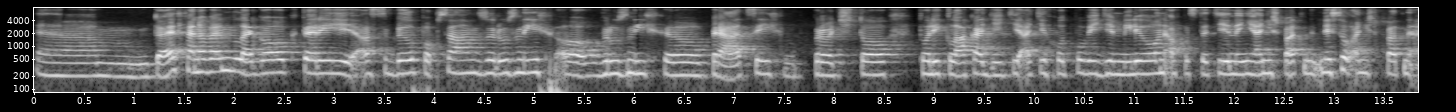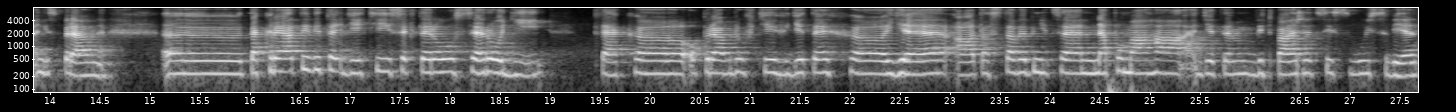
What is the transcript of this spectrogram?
Um, to je fenomén Lego, který asi byl popsán z různých, uh, v různých uh, prácích, proč to tolik láká děti a těch odpovědí milion a v podstatě není ani špatné, nejsou ani špatné, ani správné. Uh, ta kreativita dětí, se kterou se rodí, tak eh, opravdu v těch dětech eh, je a ta stavebnice napomáhá dětem vytvářet si svůj svět,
